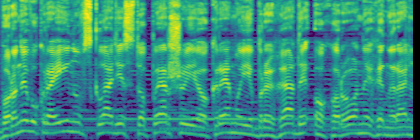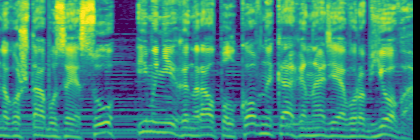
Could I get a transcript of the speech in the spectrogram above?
Боронив Україну в складі 101-ї окремої бригади охорони Генерального штабу ЗСУ імені генерал-полковника Геннадія Воробйова,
